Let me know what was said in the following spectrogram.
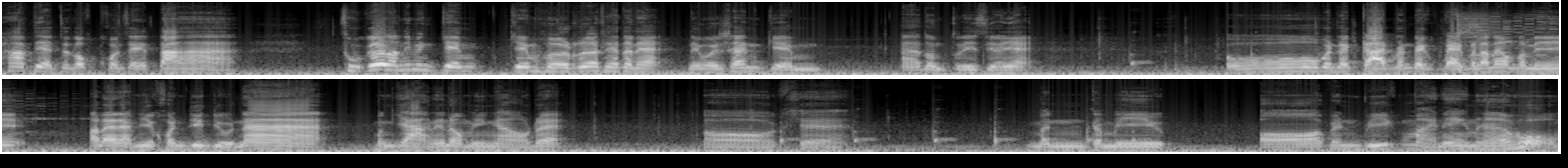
ภาพที่อาจจะรบกวนสายตา ถูกก็ตอนนี้เป็นเกมเกมเฮอร์เรอร์เทสตอนนี้ในเวอร์ชันเกม อ่าดนตรีสินะเนี่ยโอ้บรรยากาศมันแปลกๆไปแล้วนะครับตอนนี้อะไรเนี่ยมีคนยืนอยู่หน้า บางอย่างเนี่ยหนอมีเงาด้วยโอเค มันจะมีอ๋อเป็นวีคใหม่นั่นเองนะครับผม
